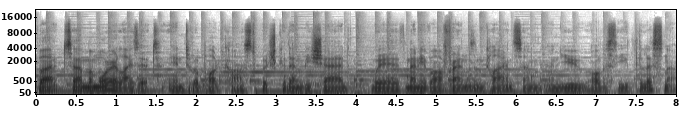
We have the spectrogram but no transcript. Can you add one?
but uh, memorialize it into a podcast, which could then be shared with many of our friends and clients, and, and you, obviously, the listener.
